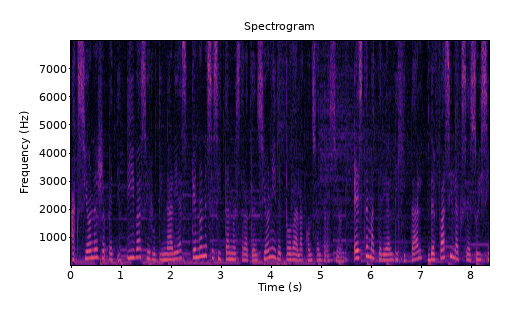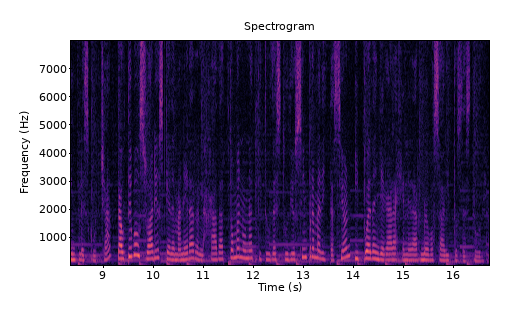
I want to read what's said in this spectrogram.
acciones repetitivas y rutinarias que no necesitan nuestra atención y de toda la concentración. Este material digital, de fácil acceso y simple escucha, cautiva usuarios que de manera relajada toman una actitud de estudio sin premeditación y pueden llegar a generar nuevos hábitos de estudio.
